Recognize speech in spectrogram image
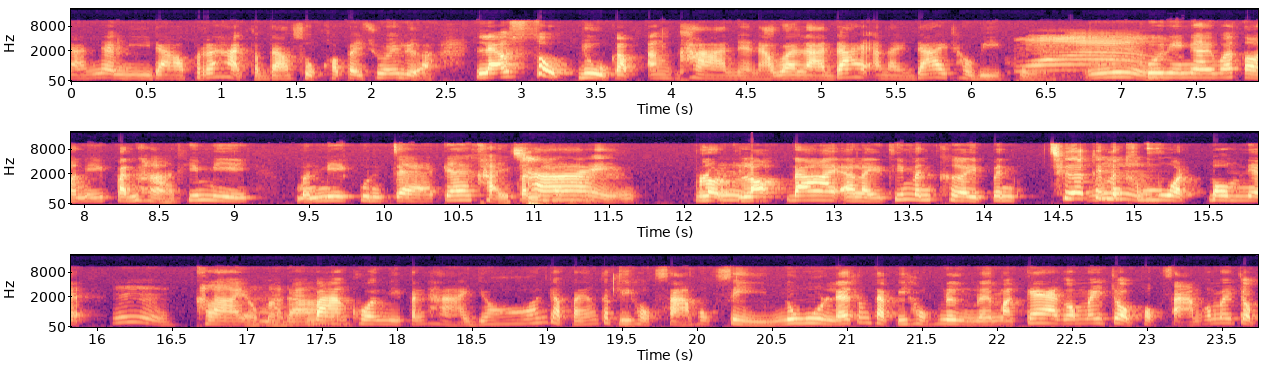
นั้นเนี่ยมีดาวพฤหัสกับดาวศุกร์เข้าไปช่วยเหลือ แล้วศุกร์อยู่กับอังคารเนี่ยนะเวลาได้อะไรได้ทวีคูณอืมพูดง่ายๆว่าตอนนี้ปัญหาที่มีเหมือนมีกุญแจแก้ไขปัญใช่หา ปลดล็อกได้อะไรที่มันเคยเป็นเชือกที่มันอืมขมวดปมเนี่ยอืมคลายออกมาได้ บางคนมีปัญหาย้อนกลับไปตั้งแต่ปี 63 64 นู่น และตั้งแต่ปี 61 เลยมาแก้ก็ไม่จบ 63 ก็ไม่จบ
